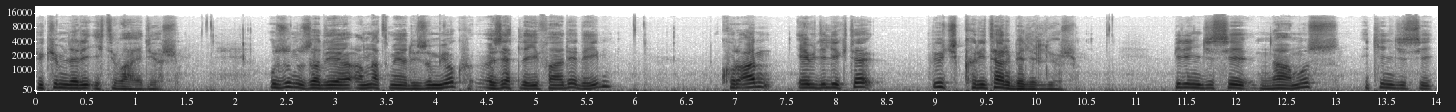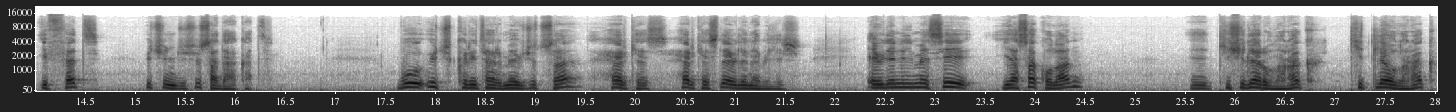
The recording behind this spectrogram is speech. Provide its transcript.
hükümleri ihtiva ediyor. Uzun uzadıya anlatmaya lüzum yok. Özetle ifade edeyim. Kur'an evlilikte üç kriter belirliyor. Birincisi namus, ikincisi iffet, üçüncüsü sadakat. Bu üç kriter mevcutsa herkes herkesle evlenebilir. evlenilmesi yasak olan e, kişiler olarak, kitle olarak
